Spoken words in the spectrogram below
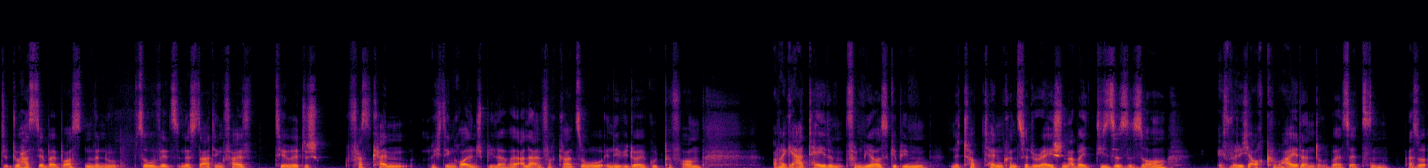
du, du, hast ja bei Boston, wenn du so willst, in der Starting Five theoretisch fast keinen richtigen Rollenspieler, weil alle einfach gerade so individuell gut performen. Aber ja, Tatum, von mir aus gib ihm eine Top 10 Consideration, aber diese Saison würde ich auch Kawhi dann drüber setzen. Also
